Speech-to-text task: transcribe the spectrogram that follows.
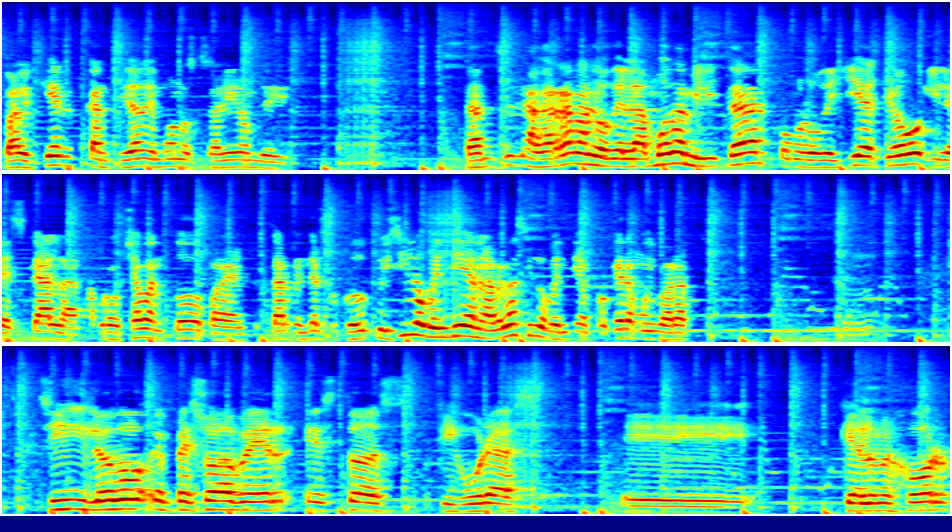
cualquier cantidad de monos que salieron de. Agarraban lo de la moda militar como lo de G.I. Joe y la escala. Aprovechaban todo para intentar vender su producto. Y sí lo vendían, la verdad sí lo vendían porque era muy barato. Sí, luego empezó a ver estas figuras eh, que a lo mejor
